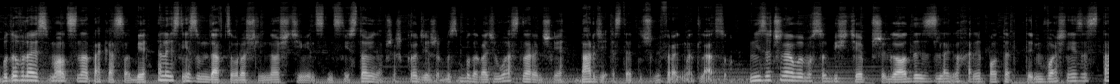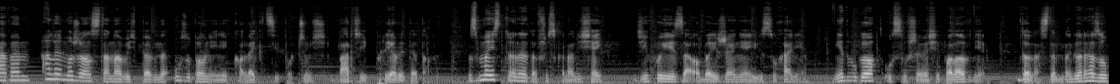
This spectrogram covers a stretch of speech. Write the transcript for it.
Budowla jest mocna, taka sobie, ale jest niezłym dawcą roślinności, więc nic nie stoi na przeszkodzie, żeby zbudować własnoręcznie bardziej estetyczny fragment lasu. Nie zaczynałbym osobiście przygody z LEGO Harry Potter tym właśnie zestawem, ale może on stanowić pewne uzupełnienie kolekcji po czymś bardziej priorytetowym. Z mojej strony to wszystko na dzisiaj. Dziękuję za obejrzenie i wysłuchanie. Niedługo usłyszymy się ponownie. Do następnego razu.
